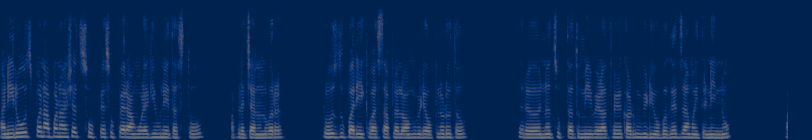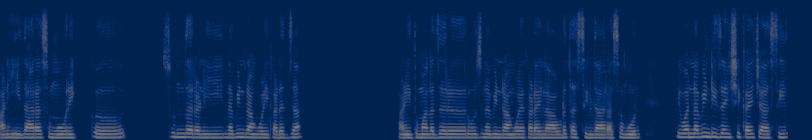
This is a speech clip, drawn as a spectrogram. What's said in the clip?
आणि रोज पण आपण अशाच सोप्या सोप्या रांगोळ्या घेऊन येत असतो आपल्या चॅनलवर. रोज दुपारी एक वाजता आपला लॉंग व्हिडिओ अपलोड होतो. तर न चुकता तुम्ही वेळात वेळ काढून व्हिडिओ बघत जा मैत्रिणींनो. आणि दारासमोर एक सुंदर आणि नवीन रांगोळी काढत जा. आणि तुम्हाला जर रोज नवीन रांगोळ्या काढायला आवडत असतील दारासमोर किंवा नवीन डिझाईन शिकायच्या असतील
